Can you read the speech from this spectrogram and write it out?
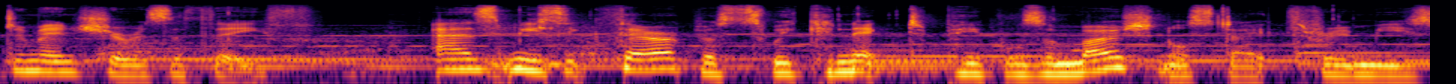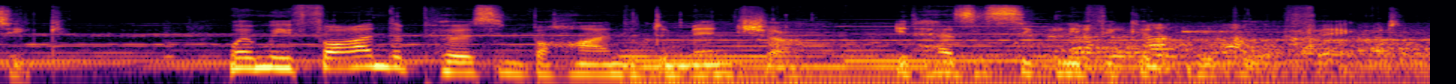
Dementia is a thief. As music therapists, we connect to people's emotional state through music. When we find the person behind the dementia, it has a significant ripple effect.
